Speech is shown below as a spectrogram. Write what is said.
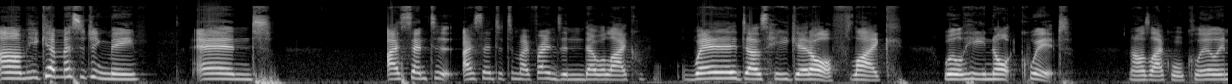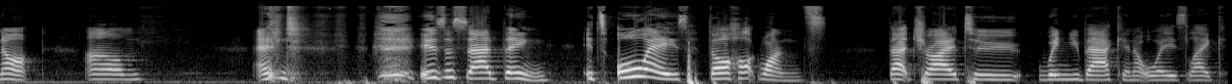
Um, he kept messaging me, and I sent it. I sent it to my friends, and they were like, "Where does he get off? Like, will he not quit?" And I was like, "Well, clearly not." Um, and here's a sad thing: it's always the hot ones that try to win you back, and are always like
